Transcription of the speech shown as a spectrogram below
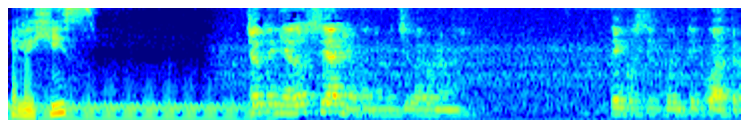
¿Elegís? Yo tenía 12 años cuando me llevaron a mí. Tengo 54.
